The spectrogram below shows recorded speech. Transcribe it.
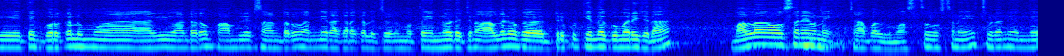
ఇవి అయితే గురకలు అవి ఇవి అంటారు పాంప్లెట్స్ అంటారు అన్ని రకరకాల చూడండి మొత్తం ఎన్నోటి వచ్చినా ఆల్రెడీ ఒక ట్రిప్ కింద గుమ్మరించిన మళ్ళా వస్తూనే ఉన్నాయి చేపలు. మస్తు వస్తున్నాయి. చూడండి ఎన్ని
